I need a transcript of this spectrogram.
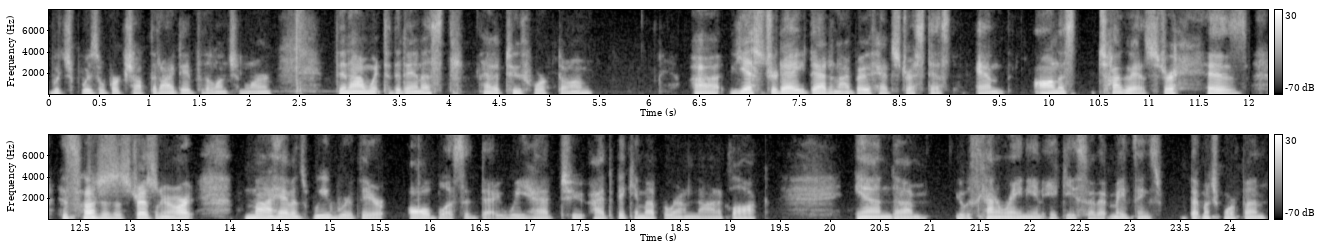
which was a workshop that I did for the lunch and learn. Then I went to the dentist, had a tooth worked on. Uh, yesterday, Dad and I both had stress tests, and honest, talk about stress. It's not just a stress on your heart. My heavens, we were there all blessed day. We had to, I had to pick him up around nine o'clock, and um, it was kind of rainy and icky, so that made things that much more fun.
